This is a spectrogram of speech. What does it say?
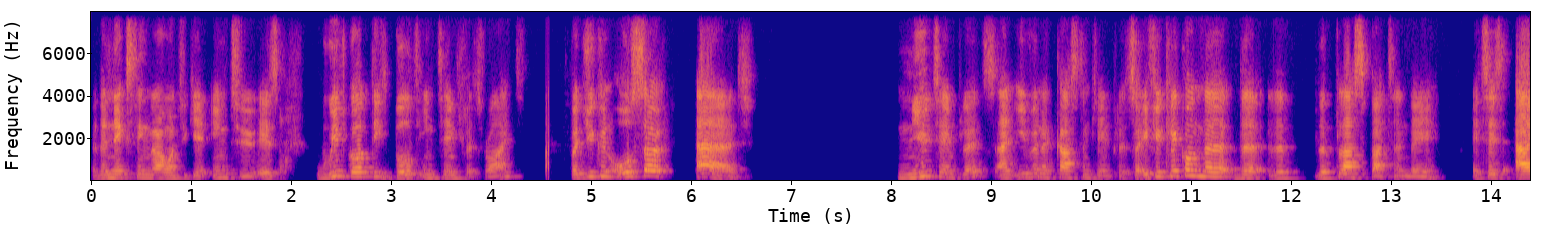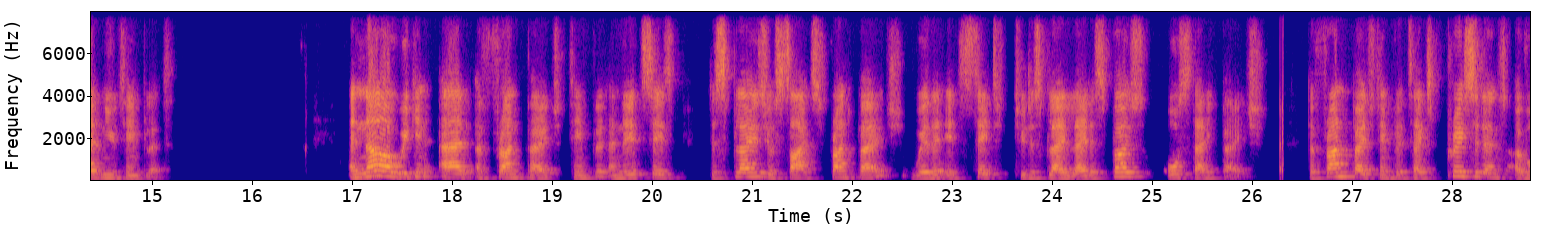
the next thing that I want to get into is we've got these built-in templates, right? But you can also add new templates and even a custom template. So if you click on the, the, the, the plus button there, it says add new template. And now we can add a front page template and it says displays your site's front page, whether it's set to display latest posts or static page. The front page template takes precedence over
